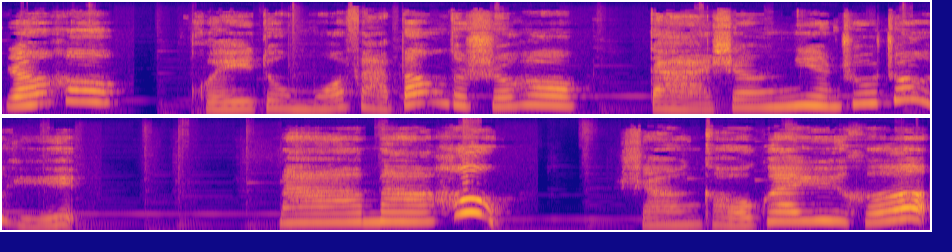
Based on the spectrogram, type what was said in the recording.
然后。挥动魔法棒的时候，大声念出咒语：“妈妈哄，伤口快愈合。”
